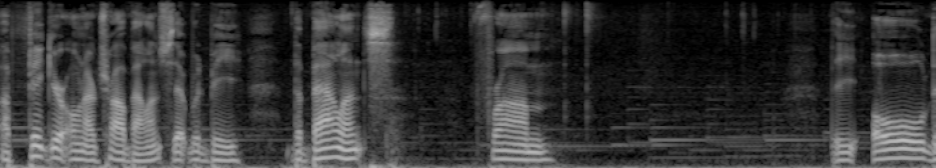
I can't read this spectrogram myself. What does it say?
a figure on our trial balance that would be the balance from the old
